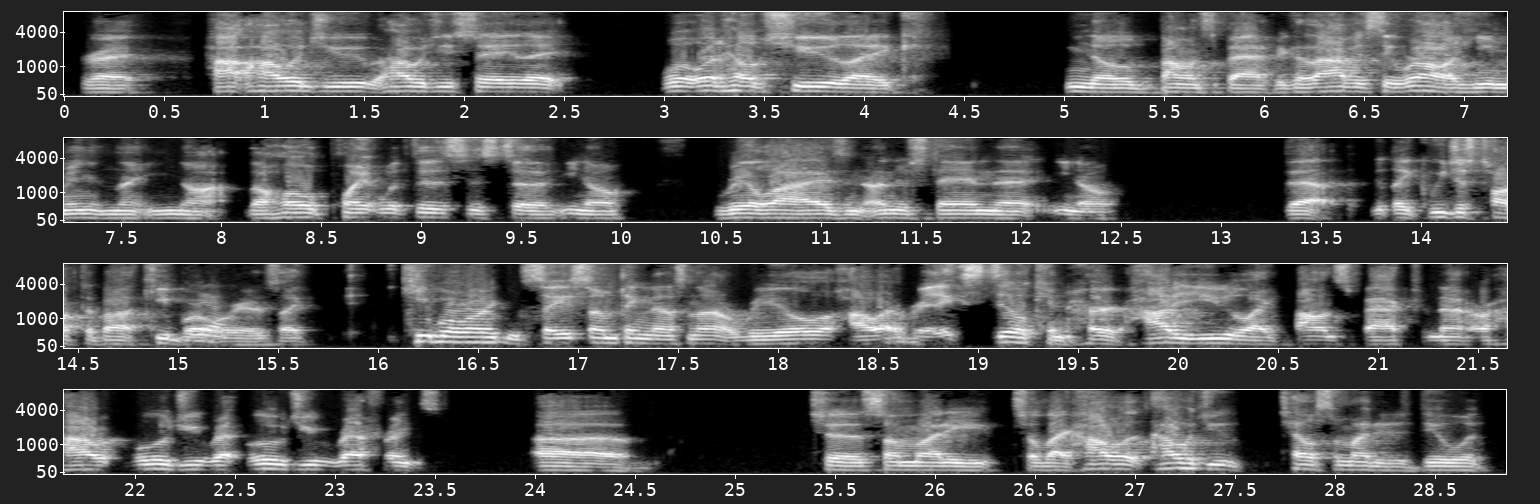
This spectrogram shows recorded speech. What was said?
Right. How how would you how would you say that what what helps you like you know bounce back because obviously we're all human and like, you know the whole point with this is to you know realize and understand that you know that like we just talked about keyboard yeah. warriors like keyboard warrior can say something that's not real however it still can hurt how do you like bounce back from that or how what would you re- what would you reference uh to somebody to like how how would you tell somebody to deal with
